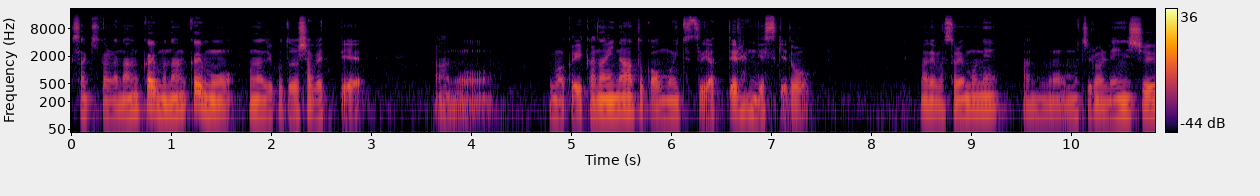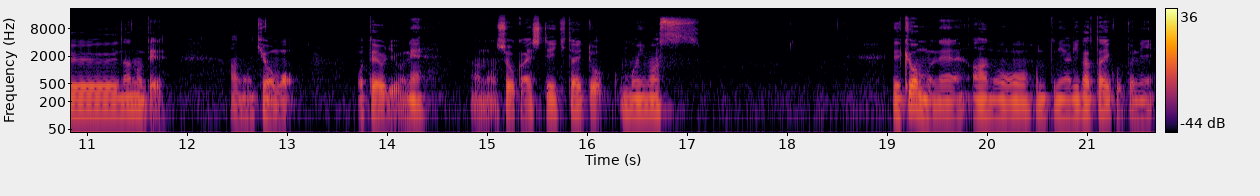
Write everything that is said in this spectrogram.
さっきから何回も何回も同じことを喋ってあのうまくいかないなとか思いつつやってるんですけどまあでもそれもねあのもちろん練習なのであの今日もお便りをねあの紹介していきたいと思います。で今日もねあの本当にありがたいことに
